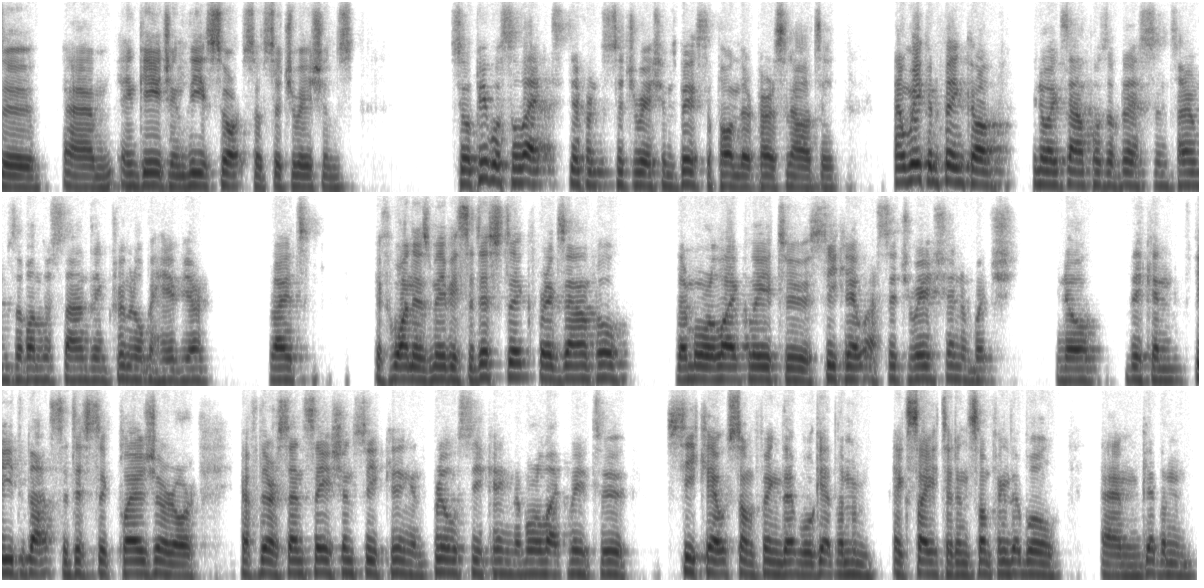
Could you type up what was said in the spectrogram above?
to um, engage in these sorts of situations. So people select different situations based upon their personality. And we can think of, you know, examples of this in terms of understanding criminal behavior, right? If one is maybe sadistic, for example, they're more likely to seek out a situation in which, you know, they can feed that sadistic pleasure, or if they're sensation seeking and thrill seeking, they're more likely to seek out something that will get them excited and something that will um, get them,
